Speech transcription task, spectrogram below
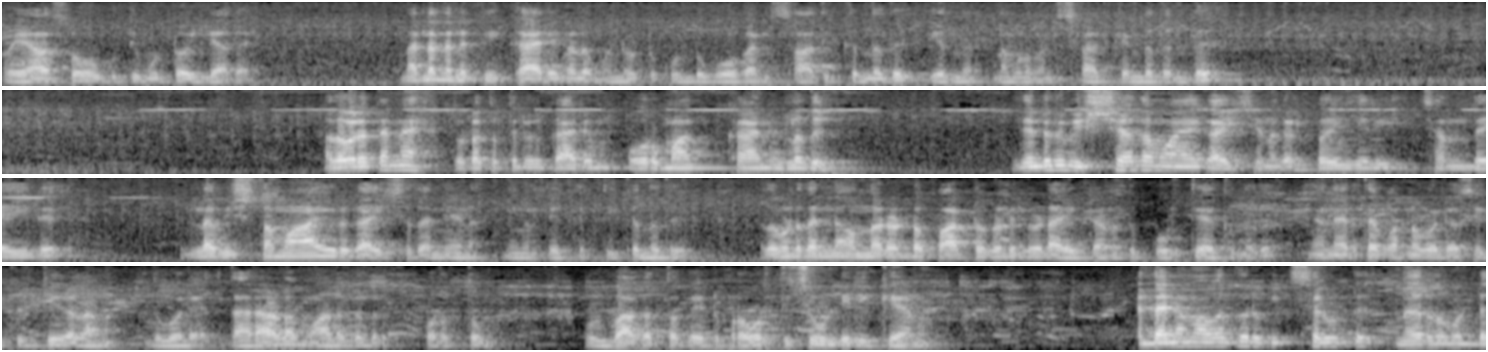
പ്രയാസമോ ബുദ്ധിമുട്ടോ ഇല്ലാതെ നല്ല നിലയ്ക്ക് ഈ കാര്യങ്ങൾ മുന്നോട്ട് കൊണ്ടുപോകാൻ സാധിക്കുന്നത് എന്ന് നമ്മൾ മനസ്സിലാക്കേണ്ടതുണ്ട്. അതുപോലെ തന്നെ തുടക്കത്തിലൊരു കാര്യം ഓർമ്മാക്കാനുള്ളത്. ഇതിന്റെ ഒരു വിശദമായ കാഴ്ചയാണ്. കൽപ്പഞ്ചേരി ചന്തയിൽ ഉള്ള വിശദമായ ഒരു കാഴ്ച തന്നെയാണ് നിങ്ങളിലേക്ക് എത്തിക്കുന്നത്. അതുകൊണ്ട് തന്നെ ഒന്നോ രണ്ടോ പാർട്ടുകളിലൂടെ ആയിട്ടാണ് ഇത് പൂർത്തിയാക്കുന്നത്. ഞാൻ നേരത്തെ പറഞ്ഞ പോലെ സെക്യൂരിറ്റികളാണ്. അതുപോലെ ധാരാളം ആളുകൾ പുറത്തും ഉൾഭാഗത്തൊക്കെ ആയിട്ട് പ്രവർത്തിച്ചുകൊണ്ടിരിക്കുകയാണ്. എന്തായാലും അവർക്കൊരു ബിഗ് സല്യൂട്ട് നേർന്നുകൊണ്ട്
